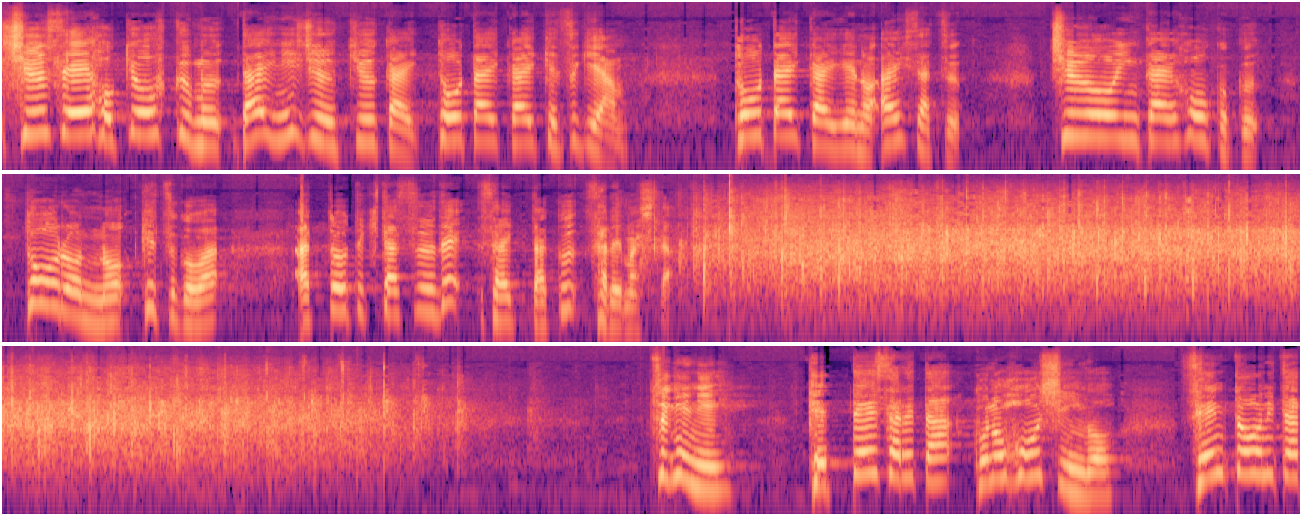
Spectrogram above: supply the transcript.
修正補強を含む第29回党大会決議案、党大会への挨拶、中央委員会報告、討論の決議は圧倒的多数で採択されました。次に、決定されたこの方針を先頭に立っ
